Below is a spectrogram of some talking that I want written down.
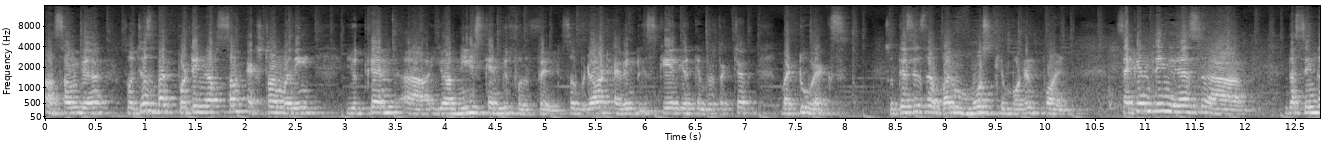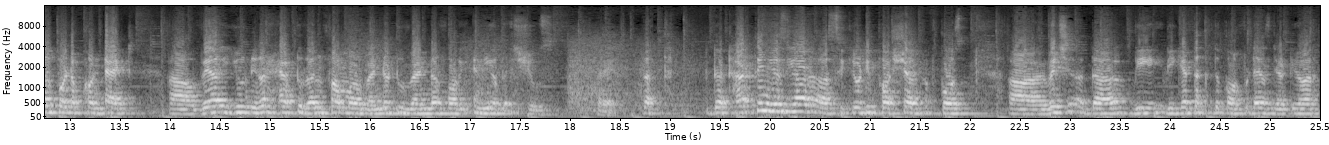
uh, somewhere. So just by putting up some extra money you can uh, your needs can be fulfilled. So without having to scale your infrastructure by 2x so this is the one most important point. Second thing is uh, the single point of contact uh, where you do not have to run from a vendor to vendor for any of the issues. Right the, th the third thing is your uh, security posture of course uh, which the we, we get the, the confidence that you are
